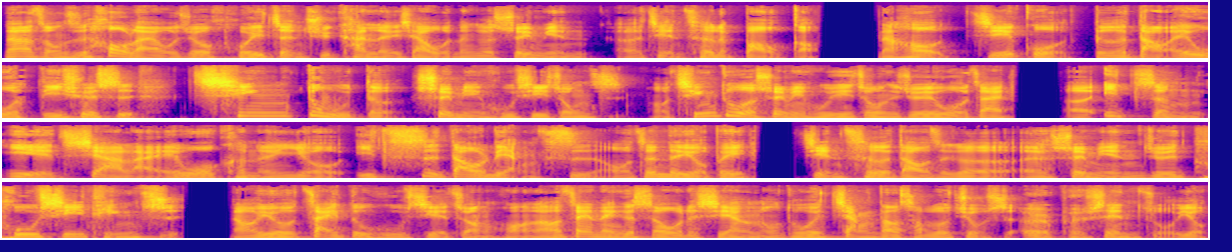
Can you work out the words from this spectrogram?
那总之后来我就回诊去看了一下我那个睡眠呃检测的报告，然后结果得到，哎，我的确是轻度的睡眠呼吸中止哦，轻度的睡眠呼吸中止，就是我在呃一整夜下来，我可能有一次到两次哦，真的有被检测到这个呃睡眠就是呼吸停止，然后又再度呼吸的状况，然后在那个时候我的血氧浓度会降到差不多九十二 percent 左右，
